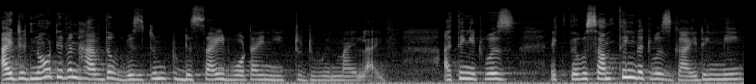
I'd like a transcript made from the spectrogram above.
I did not even have the wisdom to decide what I need to do in my life. I think it was like there was something that was guiding me.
